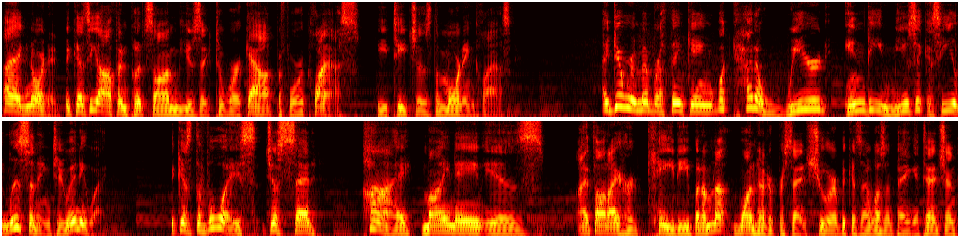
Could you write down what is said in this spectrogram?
I ignored it because he often puts on music to work out before class. He teaches the morning class. I do remember thinking, what kind of weird indie music is he listening to anyway? Because the voice just said, Hi, my name is I thought I heard Katie, but I'm not 100% sure because I wasn't paying attention.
